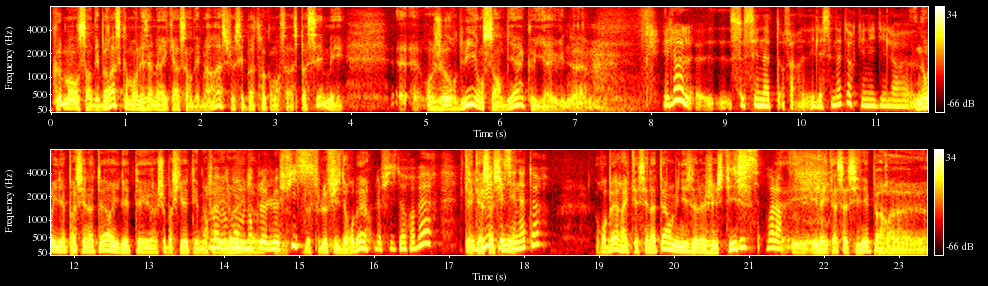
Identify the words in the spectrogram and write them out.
comment on s'en débarrasse, comment les Américains s'en débarrassent, je ne sais pas trop comment ça va se passer, mais euh, aujourd'hui, on sent bien qu'il y a une... Euh, et là, ce sénateur, enfin, il est sénateur, Kennedy, là. Euh. Non, il n'est pas sénateur, il était, euh, je ne sais pas ce qu'il était, mais enfin, bah, il, donc le, fils. Le, fils de Robert. Le fils de Robert, qui, a été assassiné. Était sénateur. Robert a été sénateur, ministre de la Justice. voilà. Il, a été assassiné par. Euh,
